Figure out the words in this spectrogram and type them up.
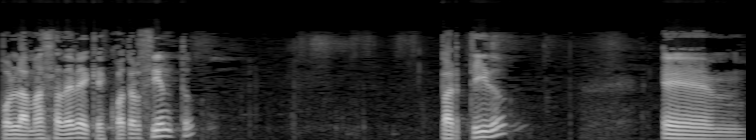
por la masa de b, que es 400, partido eh,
